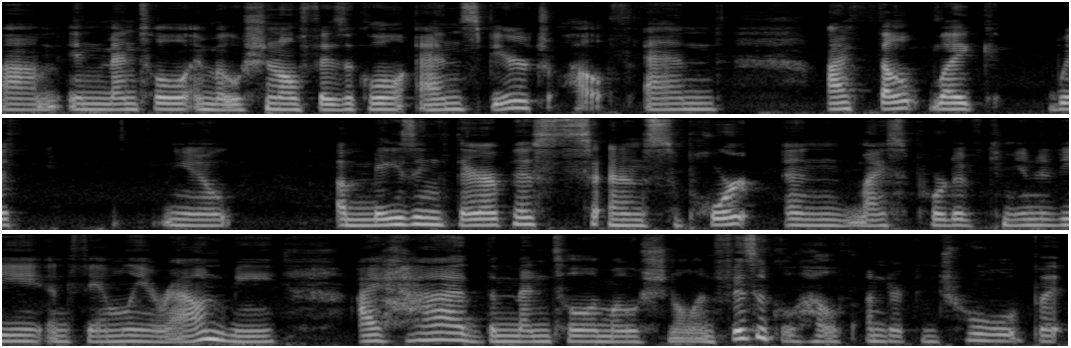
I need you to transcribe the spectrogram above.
um, in mental emotional physical and spiritual health. And i felt like with you know amazing therapists and support and my supportive community and family around me, I had the mental, emotional, and physical health under control. But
